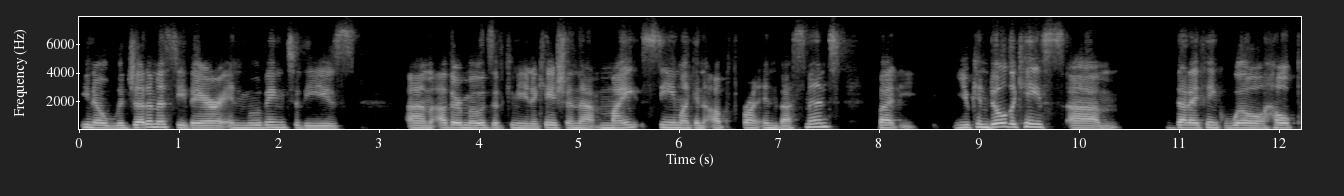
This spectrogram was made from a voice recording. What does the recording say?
you know, legitimacy there in moving to these um, other modes of communication that might seem like an upfront investment, but you can build a case um, that I think will help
